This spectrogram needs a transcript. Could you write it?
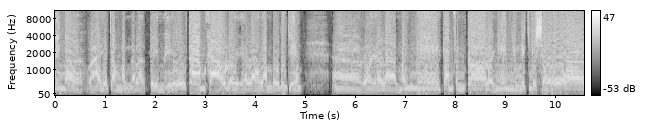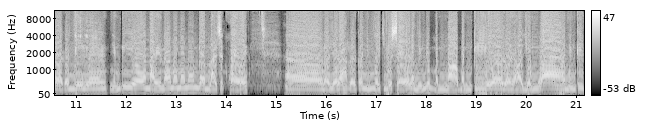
nghi ngờ. Và hai vợ chồng mình nó là tìm hiểu tham khảo rồi là làm đủ thứ chuyện à, rồi là mới nghe can phần co rồi nghe nhiều người chia sẻ à, là coi như à, những cái à, này nó nó nó đem lại sức khỏe. À, rồi vậy đó rồi có những người chia sẻ là những cái bệnh nọ bệnh kia rồi họ dùng qua những cái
